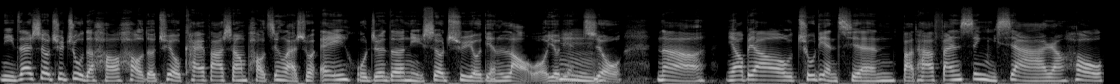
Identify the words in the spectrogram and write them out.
你在社区住的好好的，却有开发商跑进来说：“哎，我觉得你社区有点老哦，有点旧，嗯、那你要不要出点钱把它翻新一下？然后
